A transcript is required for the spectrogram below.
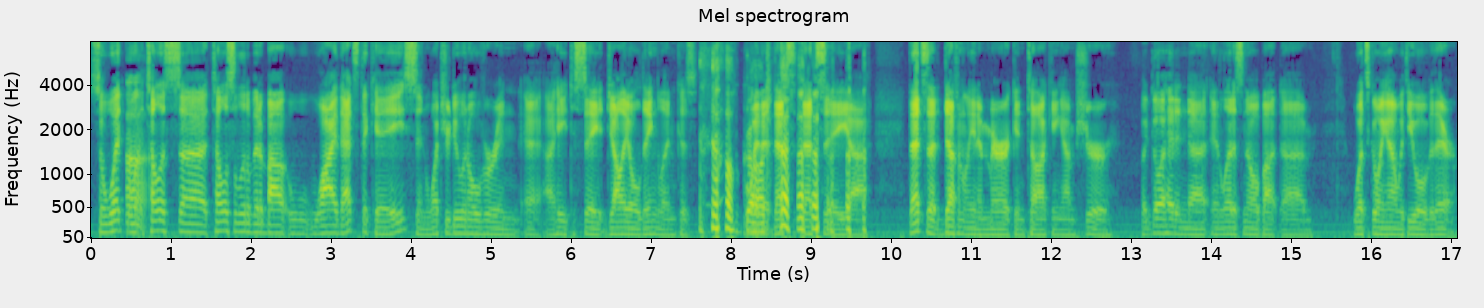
So what? Uh, tell us uh, tell us a little bit about why that's the case and what you're doing over in uh, I hate to say it, jolly old England because oh Boy, God. that, that's that's a uh, that's a definitely an American talking, I'm sure. But go ahead and uh, and let us know about um what's going on with you over there.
